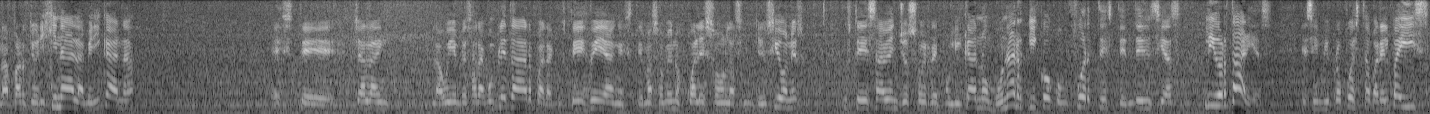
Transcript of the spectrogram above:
la parte original americana. Este, ya la, la, voy a empezar a completar para que ustedes vean este, más o menos cuáles son las intenciones. Ustedes saben, yo soy republicano, monárquico, con fuertes tendencias libertarias. Esa es mi propuesta para el país.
